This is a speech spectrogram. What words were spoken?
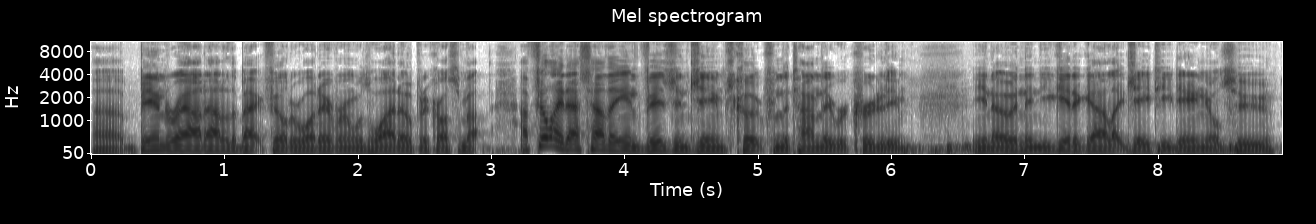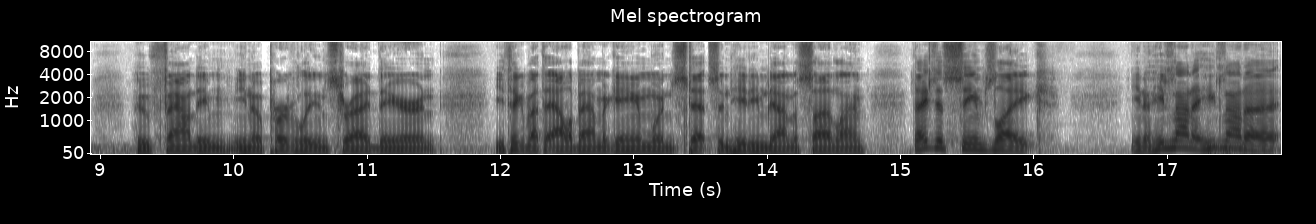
uh, bend route out of the backfield or whatever, and was wide open across the mouth. I feel like that's how they envisioned James Cook from the time they recruited him. You know, and then you get a guy like J.T. Daniels who who found him, you know, perfectly in stride there. And you think about the Alabama game when Stetson hit him down the sideline. That just seems like you know, he's not a he's not a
